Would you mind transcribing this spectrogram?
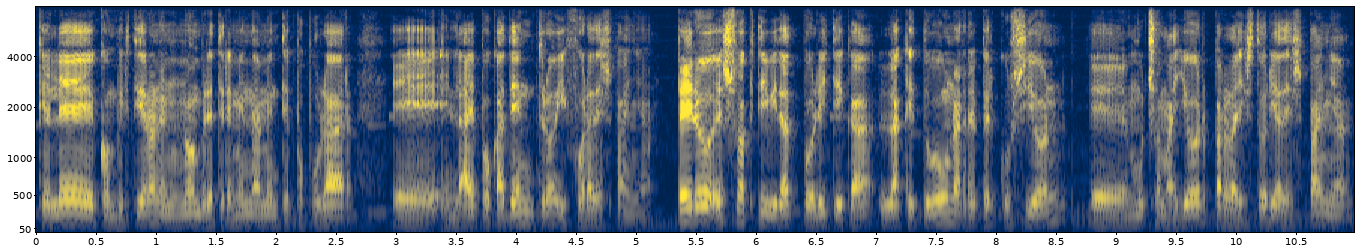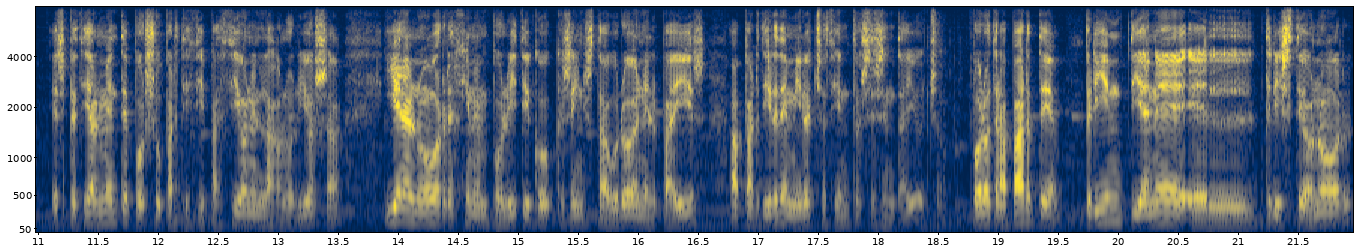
que le convirtieron en un hombre tremendamente popular eh, en la época dentro y fuera de España. Pero es su actividad política la que tuvo una repercusión eh, mucho mayor para la historia de España, especialmente por su participación en la Gloriosa y en el nuevo régimen político que se instauró en el país a partir de 1868. Por otra parte, Prim tiene el triste honor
